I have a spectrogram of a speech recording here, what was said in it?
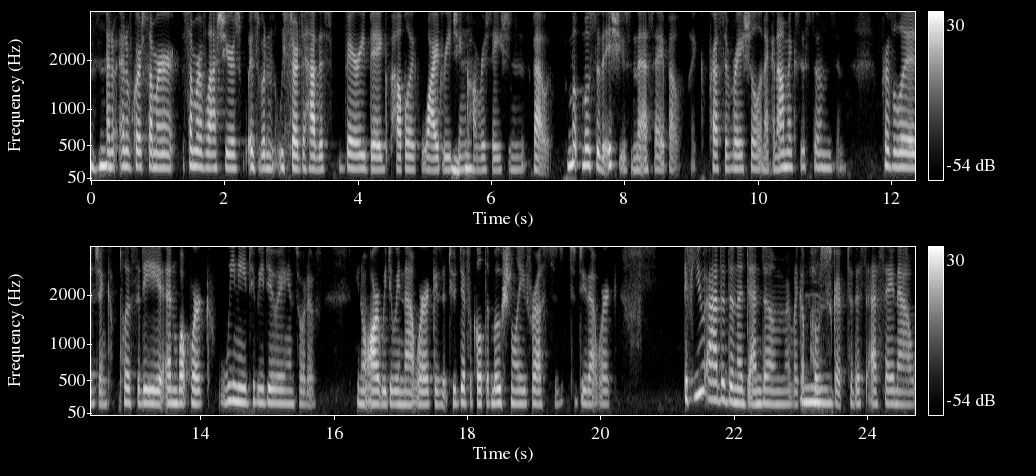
mm-hmm. and, and of course summer summer of last year is, is, when we started to have this very big public wide-reaching mm-hmm. conversation about m- most of the issues in the essay about like oppressive racial and economic systems and privilege and complicity and what work we need to be doing and sort of you know are we doing that work is it too difficult emotionally for us to, to do that work if you added an addendum or like a mm. postscript to this essay now,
